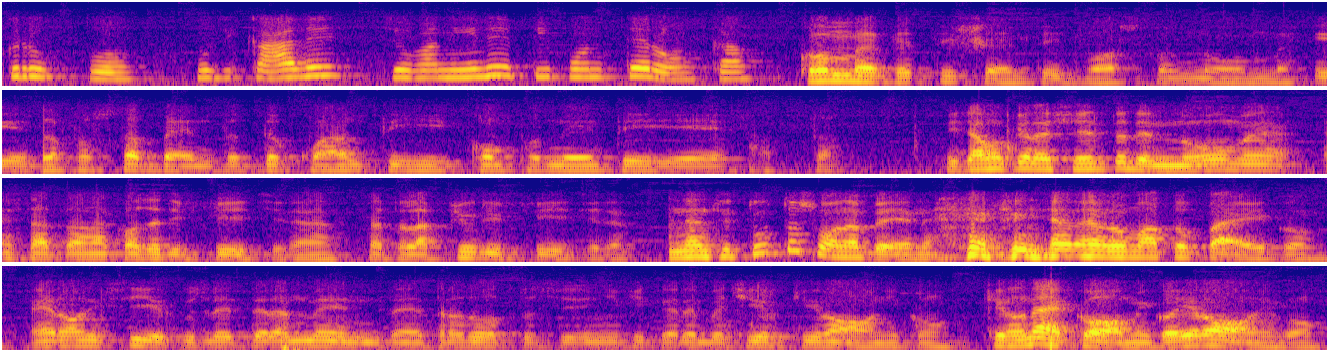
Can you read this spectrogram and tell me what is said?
gruppo musicale giovanile di Ponteronca. Come avete scelto il vostro nome e la vostra band, da quanti componenti è fatta? Diciamo che la scelta del nome è stata una cosa difficile, è stata la più difficile. Innanzitutto suona bene, quindi è onomatopeico. Ironic Circus letteralmente tradotto significherebbe circo ironico, che non è comico, è ironico.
